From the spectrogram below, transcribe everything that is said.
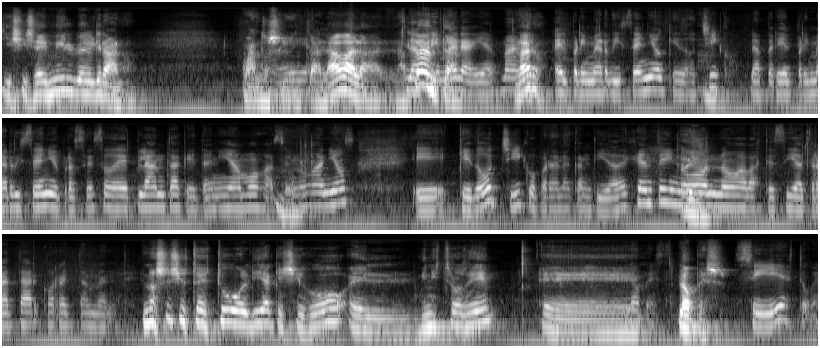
16.000 Belgrano. Cuando se instalaba la, la, La planta. primera, y es más, Claro. el primer diseño quedó chico. La, el primer diseño y proceso de planta que teníamos hace unos años eh, quedó chico para la cantidad de gente y no, no abastecía tratar correctamente. No sé si usted estuvo el día que llegó el ministro de eh, López. López, Sí, estuve.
